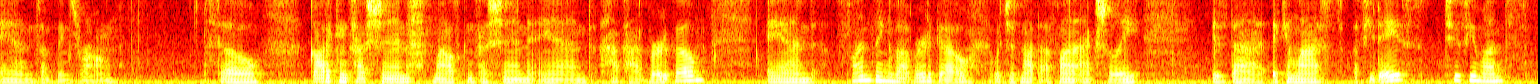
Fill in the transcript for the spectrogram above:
and something's wrong. So got a concussion, mild concussion, and have had vertigo. And fun thing about vertigo, which is not that fun actually, is that it can last a few days to a few months,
